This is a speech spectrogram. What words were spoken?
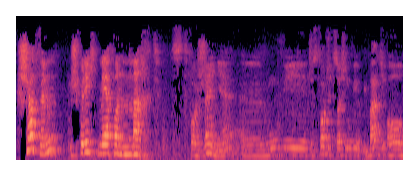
Schaffen spricht mehr von Macht. Stworzenie y, mówi, czy stworzyć coś mówi bardziej o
